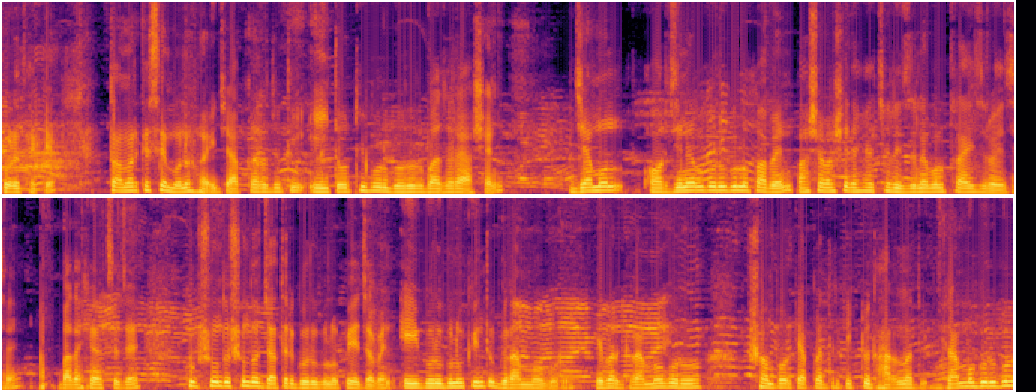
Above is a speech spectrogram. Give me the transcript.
করে থাকে। তো আমার কাছে মনে হয় যে আপনারা যদি এই তথিপুর গরুর বাজারে আসেন যেমন অরিজিনাল গরুগুলো পাবেন, পাশাপাশি দেখা যাচ্ছে রিজনেবল প্রাইস রয়েছে বা দেখা যাচ্ছে যে খুব সুন্দর সুন্দর জাতের গরুগুলো পেয়ে যাবেন। এই গরুগুলো কিন্তু গ্রাম্য গরু। এবার গ্রাম্য গরু সম্পর্কে আপনাদেরকে একটু ধারণা দিই। গ্রাম্য গরুগুলো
